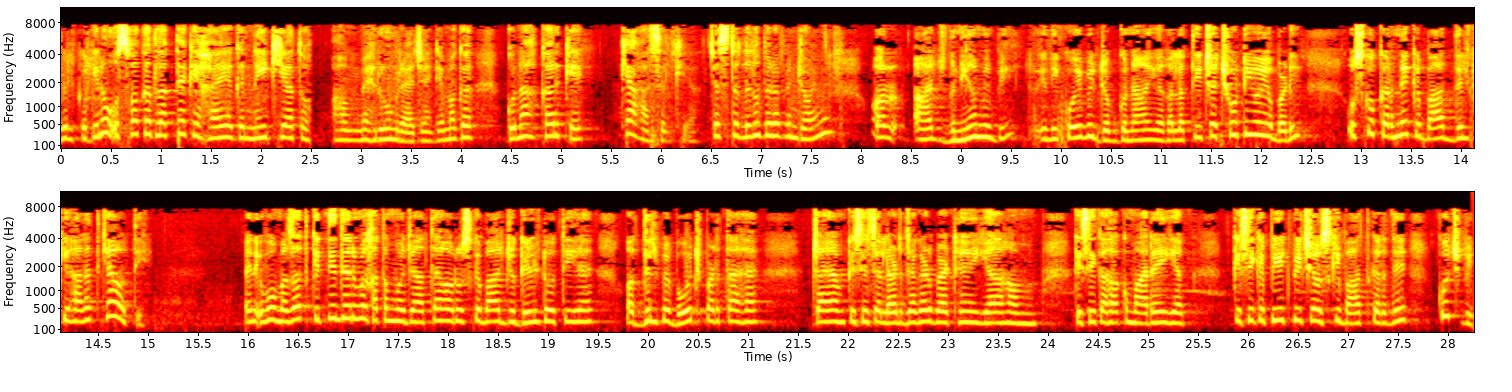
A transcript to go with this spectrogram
بالکل۔ یو نو اس وقت لگتا ہے کہ ہائے اگر نہیں کیا تو ہم محروم رہ جائیں گے۔ مگر گناہ کر کے کیا حاصل کیا؟ Just a little bit of enjoyment اور آج دنیا میں بھی یعنی کوئی بھی جب گناہ یا غلطی، چاہے چھوٹی ہو یا بڑی، اس کو کرنے کے بعد دل کی حالت کیا ہوتی؟ یعنی وہ مزد کتنی دیر میں ختم ہو جاتا ہے اور اس کے بعد جو گلٹ ہوتی ہے اور دل پہ بوجھ پڑتا ہے، چاہے ہم کسی سے لڑ جگڑ بیٹھے یا ہم کسی کا حق مارے یا کسی کے پیٹ پیچھے اس کی بات کر دیں، کچھ بھی۔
